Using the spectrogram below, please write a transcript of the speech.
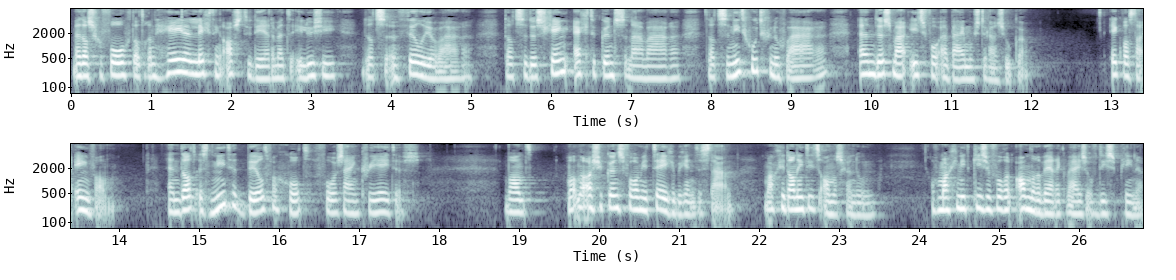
Met als gevolg dat er een hele lichting afstudeerde met de illusie dat ze een failure waren. Dat ze dus geen echte kunstenaar waren, dat ze niet goed genoeg waren en dus maar iets voor erbij moesten gaan zoeken. Ik was daar één van. En dat is niet het beeld van God voor zijn creatives. Want wat nou als je kunstvorm je tegen begint te staan? Mag je dan niet iets anders gaan doen? Of mag je niet kiezen voor een andere werkwijze of discipline?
